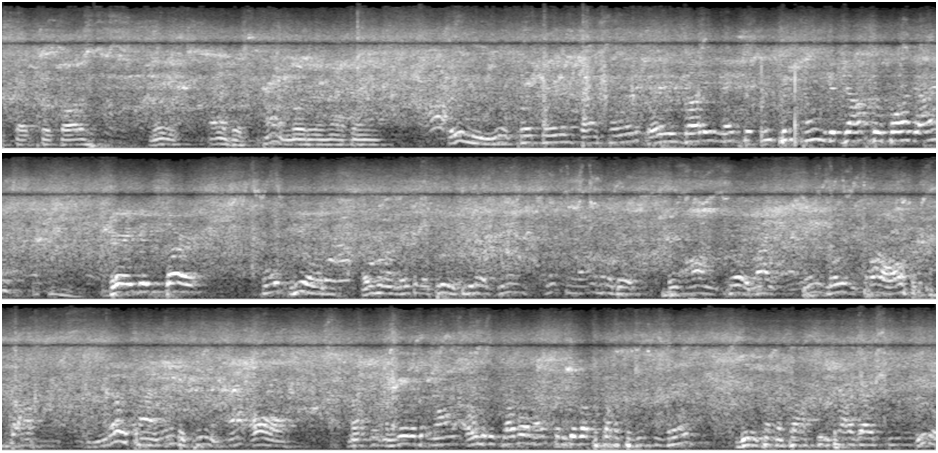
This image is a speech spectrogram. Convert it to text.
to far. Nate has a ton of motor that thing. Ooh, real quick there, fast forward. Everybody makes it through pretty clean. Good job so far, guys. Very good start. Full field. Everyone making it through. See that James switching around a little bit. Been on Troy. Mike, James loaded the car all the way. No time in between at all. Long over the double. To give up a couple positions there. Really to the. Really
